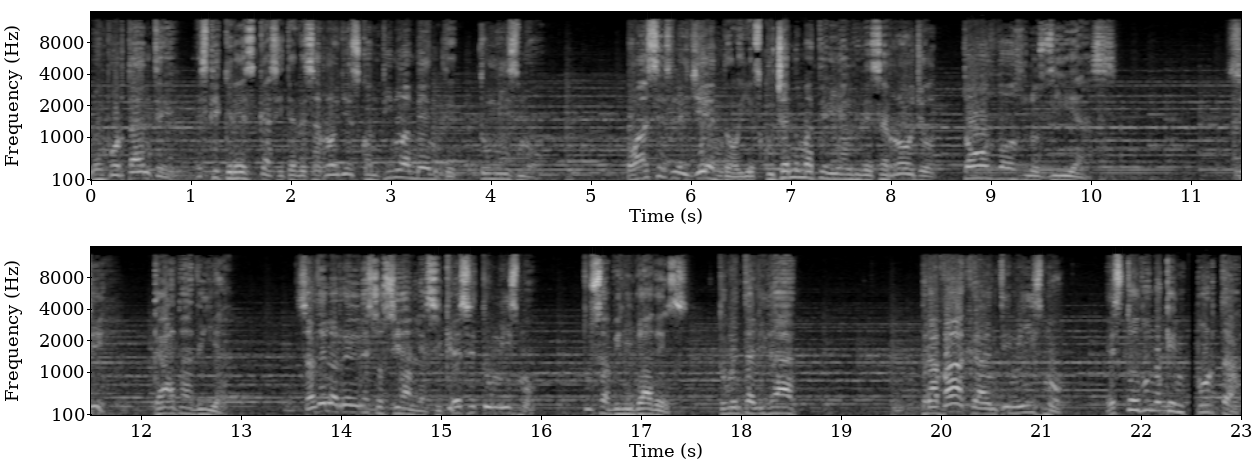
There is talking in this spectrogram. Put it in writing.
Lo importante es que crezcas y te desarrolles continuamente tú mismo. Lo haces leyendo y escuchando material de desarrollo todos los días. Sí, cada día. Sal de las redes sociales y crece tú mismo, tus habilidades, tu mentalidad. Trabaja en ti mismo. Es todo lo que importa.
